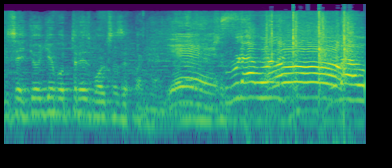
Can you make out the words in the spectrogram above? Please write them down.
dice, yo llevo tres bolsas de pañal. Yes. Eso, ¡Bravo! ¡Oh! ¡Bravo!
